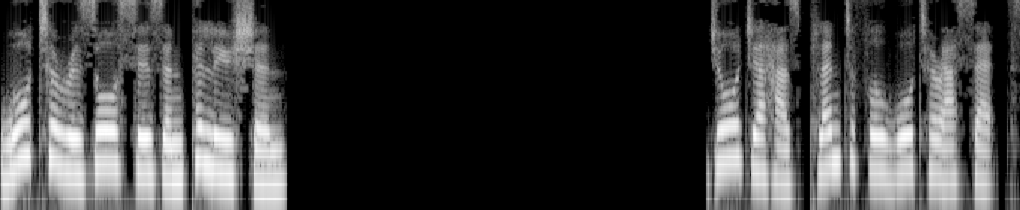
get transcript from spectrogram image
Water resources and pollution. Georgia has plentiful water assets.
